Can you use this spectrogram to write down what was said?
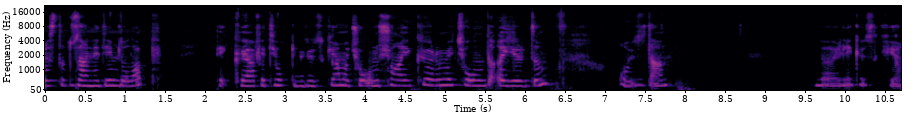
Burası da düzenlediğim dolap. Pek kıyafeti yok gibi gözüküyor ama çoğunu şu an yıkıyorum ve çoğunu da ayırdım. O yüzden böyle gözüküyor.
